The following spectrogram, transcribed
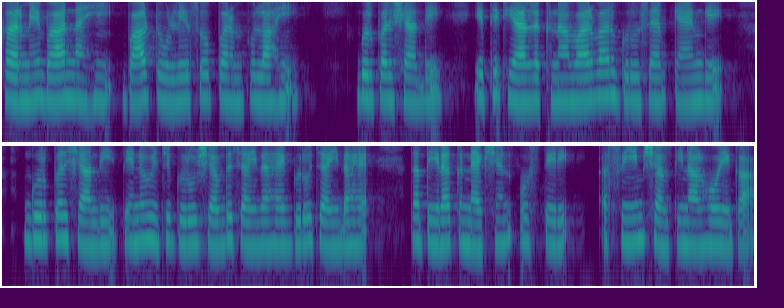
ਘਰ ਮੇ ਬਾਹਰ ਨਹੀਂ, ਬਾਹਰ ਟੋਲੇ ਸੋ ਪਰਮ ਭੁਲਾਹੀ। ਗੁਰ ਪ੍ਰਸਾਦੀ ਇੱਥੇ ਖਿਆਲ ਰੱਖਣਾ ਵਾਰ-ਵਾਰ ਗੁਰੂ ਸਾਹਿਬ ਕਹਿਣਗੇ। ਗੁਰ ਪ੍ਰਸਾਦੀ ਤੈਨੂੰ ਵਿੱਚ ਗੁਰੂ ਸ਼ਬਦ ਚਾਹੀਦਾ ਹੈ, ਗੁਰੂ ਚਾਹੀਦਾ ਹੈ, ਤਾਂ ਤੇਰਾ ਕਨੈਕਸ਼ਨ ਉਸ ਤੇਰੀ ਅਸੀਮ ਸ਼ਕਤੀ ਨਾਲ ਹੋਏਗਾ।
